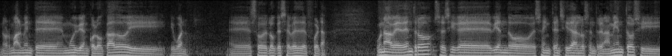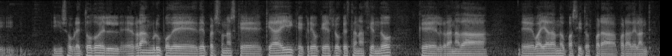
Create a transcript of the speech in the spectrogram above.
normalmente muy bien colocado y, bueno, eso es lo que se ve de fuera. Una vez dentro se sigue viendo esa intensidad en los entrenamientos y, sobre todo el, gran grupo de, personas que, hay, que creo que es lo que están haciendo que el Granada vaya dando pasitos para adelante.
